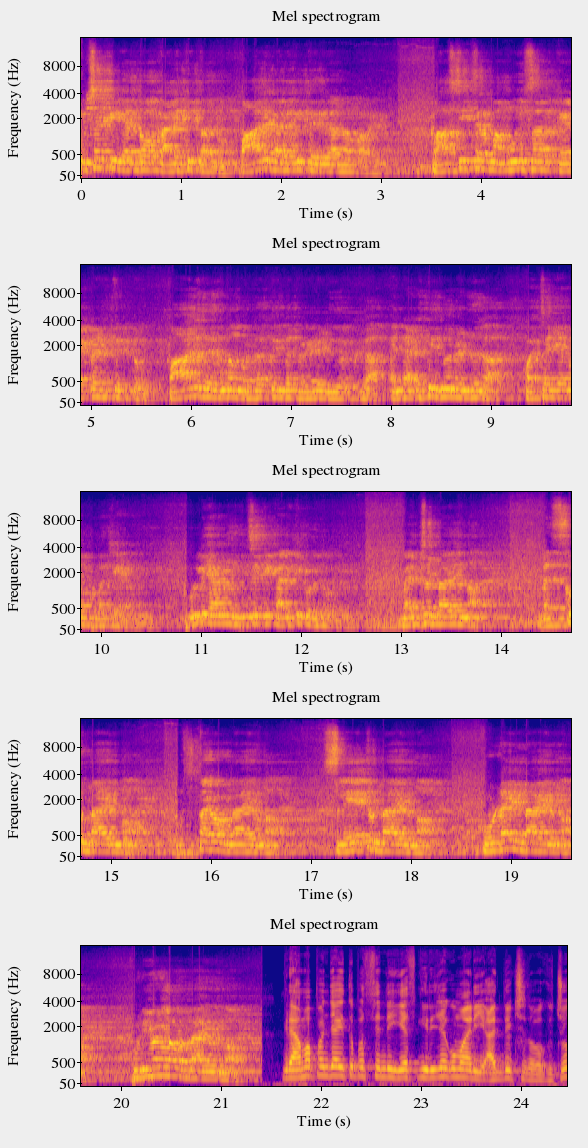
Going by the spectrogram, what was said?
ഉച്ചയ്ക്ക് എന്തോ കലക്കി തന്നു. പാൽ കലക്കി തരിക എന്ന് പറയുന്നു ക്ലാസ് ടീച്ചർ മമ്മൂനി സാർ കേട്ടെടുത്തിട്ടു. പാൽ തരുന്ന മൃഗത്തിന്റെ പേര് എഴുതി വെക്കുക. എന്റെ അടുത്തിരുന്നവൻ എഴുതുക. കൊച്ചയ്യപ്പ പുളച്ചയാണ്. പുള്ളിയാണ് ഉച്ചയ്ക്ക് കലക്കി കൊടുത്തുകൊണ്ടിരുന്നത്. ബെഞ്ച് ഉണ്ടായിരുന്നോ? ഡെസ്ക് ഉണ്ടായിരുന്നോ? പുസ്തകം ഉണ്ടായിരുന്നോ? സ്ലേറ്റ് ഉണ്ടായിരുന്നോ? കുട ഉണ്ടായിരുന്നോ? കുടിവെള്ളം ഉണ്ടായിരുന്നോ? ഗ്രാമപഞ്ചായത്ത് പ്രസിഡന്റ് എസ് ഗിരിജകുമാരി അധ്യക്ഷത വഹിച്ചു.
